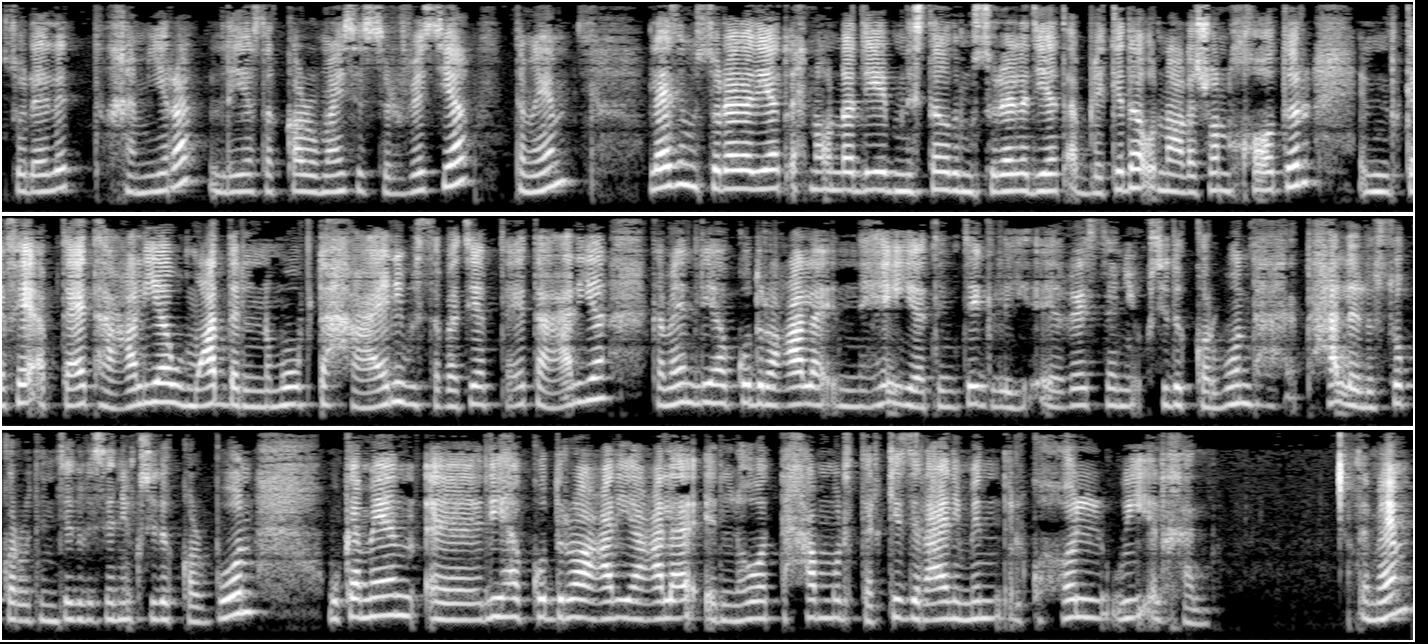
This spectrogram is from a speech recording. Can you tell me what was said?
سلالة خميرة اللي هي Saccharomyces cerevisiae تمام؟ لازم السلاله ديت إحنا قلنا ليه بنستخدم السلاله ديت قبل كده؟ قلنا علشان خاطر ان الكفاءة بتاعتها عالية ومعدل النمو بتاعها عالي والثباتيه بتاعتها عالية. كمان ليها قدرة على إن هي تنتج لي غاز ثاني أكسيد الكربون تح- تحلل السكر وتنتج لي ثاني أكسيد الكربون. وكمان آه، ليها قدرة عالية على اللي هو التحمل التركيز العالي من الكحول والخل. تمام؟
